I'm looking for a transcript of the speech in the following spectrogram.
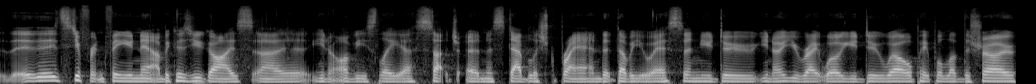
it's different for you now because you guys, uh, you know, obviously are such an established brand at WS, and you do, you know, you rate well, you do well, people love the show,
